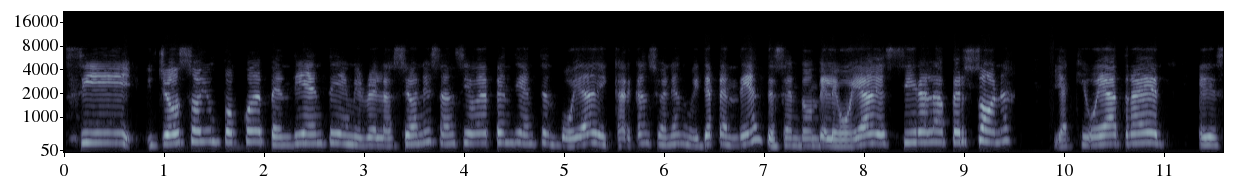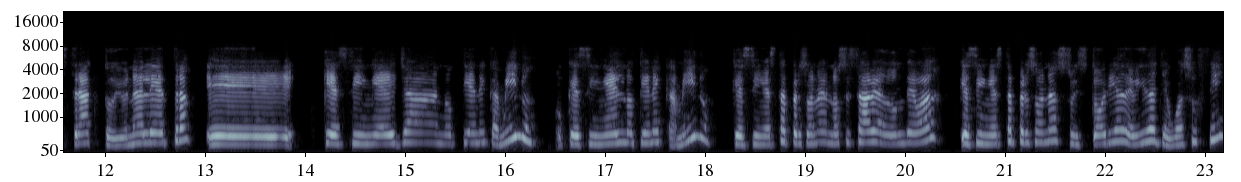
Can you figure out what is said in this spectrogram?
si yo soy un poco dependiente y mis relaciones han sido dependientes, voy a dedicar canciones muy dependientes en donde le voy a decir a la persona, y aquí voy a traer el extracto de una letra, eh, que sin ella no tiene camino o que sin él no tiene camino, que sin esta persona no se sabe a dónde va, que sin esta persona su historia de vida llegó a su fin.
